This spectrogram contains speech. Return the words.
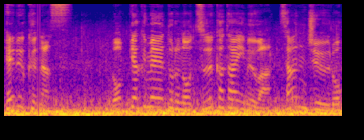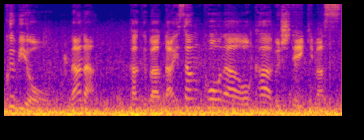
ペルクナス。600m の通過タイムは36秒7各馬第3コーナーをカーブしていきます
